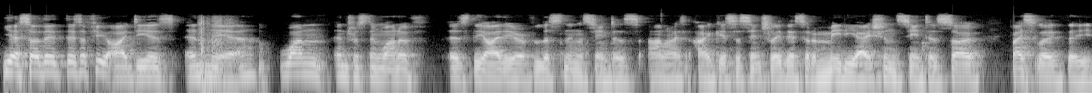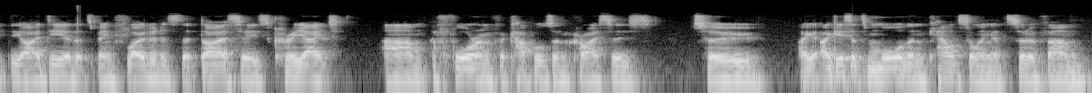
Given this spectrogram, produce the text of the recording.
Yeah, so there, there's a few ideas in there. One interesting one of is the idea of listening centres, and I, I guess essentially they're sort of mediation centres. So basically, the the idea that's being floated is that dioceses create um, a forum for couples in crisis to. I, I guess it's more than counselling. It's sort of um,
